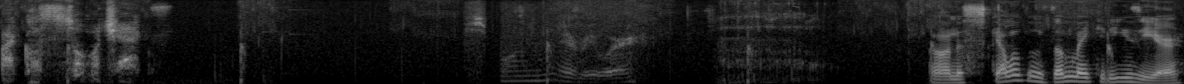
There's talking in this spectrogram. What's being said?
I got so much hex. Spawning everywhere. Oh, and the skeletons don't make it easier.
